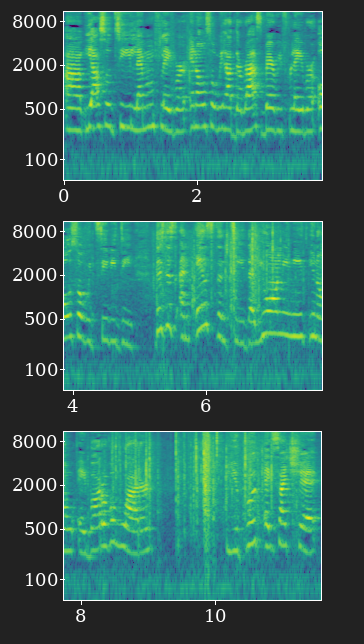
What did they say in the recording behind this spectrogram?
uh, Iaso tea lemon flavor, and also we have the raspberry flavor, also with CBD. This is an instant tea that you only need, you know, a bottle of water. You put a sachet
